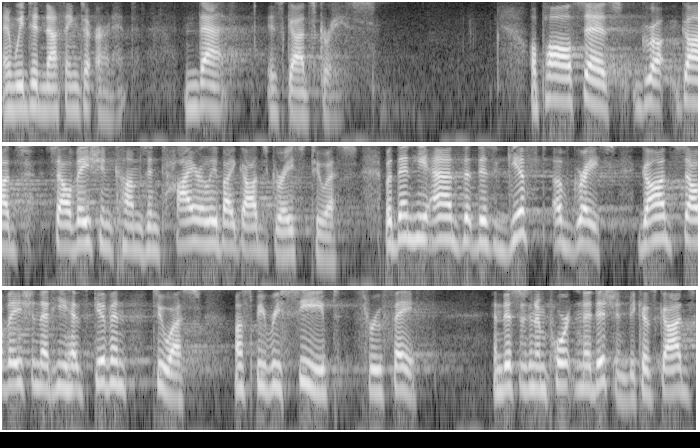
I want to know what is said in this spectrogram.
and we did nothing to earn it. And that is God's grace. Well, Paul says God's salvation comes entirely by God's grace to us. But then he adds that this gift of grace, God's salvation that he has given to us, must be received through faith. And this is an important addition because God's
